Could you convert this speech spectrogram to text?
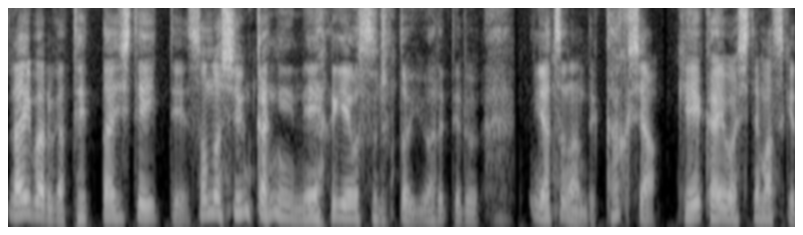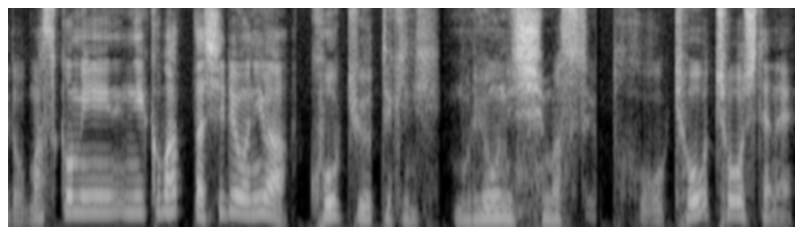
ライバルが撤退していってその瞬間に値上げをすると言われてるやつなんで各社警戒はしてますけどマスコミに配った資料には高級的に無料にしますよ。とこう強調してね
